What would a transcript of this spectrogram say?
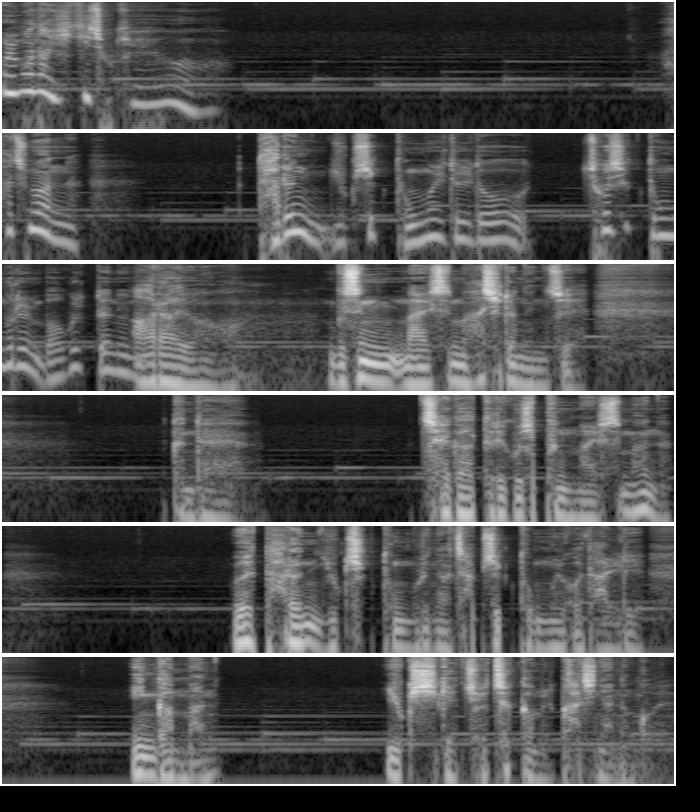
얼마나 이기적이에요. 하지만 다른 육식 동물들도 초식 동물을 먹을 때는 알아요. 무슨 말씀 하시려는지. 근데 제가 드리고 싶은 말씀은 왜 다른 육식 동물이나 잡식 동물과 달리 인간만 육식의 죄책감을 가지냐는 거예요.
